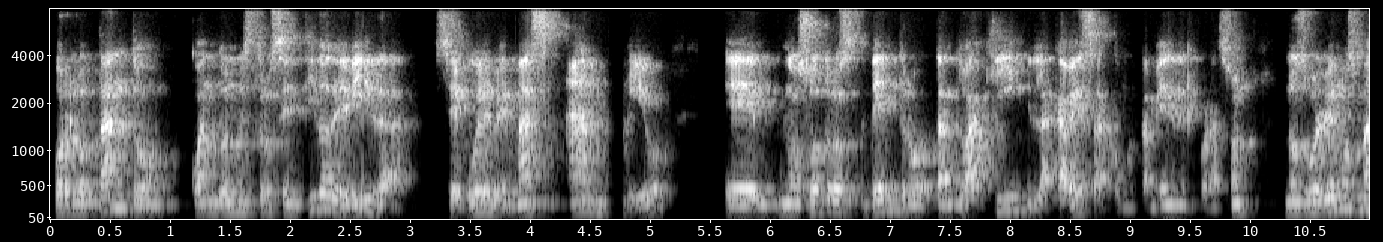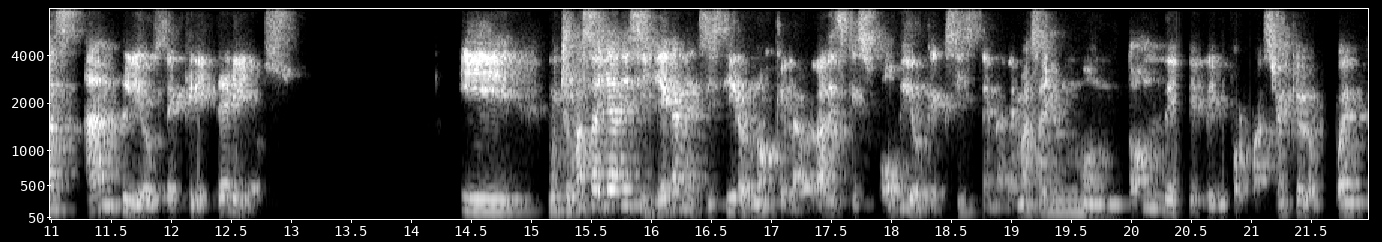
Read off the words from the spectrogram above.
Por lo tanto, cuando nuestro sentido de vida se vuelve más amplio, eh, nosotros dentro, tanto aquí en la cabeza como también en el corazón, nos volvemos más amplios de criterios. Y mucho más allá de si llegan a existir o no, que la verdad es que es obvio que existen. Además hay un montón de, información que lo pueden...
